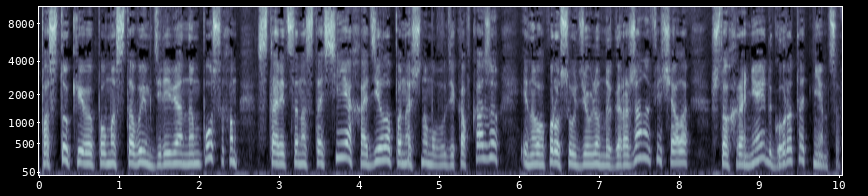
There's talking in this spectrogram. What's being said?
Постукивая по мостовым деревянным посохам, старица Анастасия ходила по ночному Владикавказу и на вопросы удивленных горожан отвечала, что охраняет город от немцев.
